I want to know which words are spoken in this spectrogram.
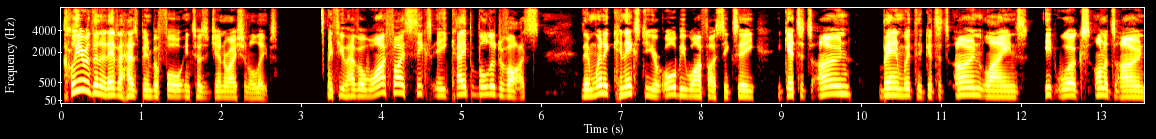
clearer than it ever has been before in terms of generational leaps. If you have a Wi-Fi 6E capable device, then when it connects to your Orbi Wi-Fi 6E, it gets its own bandwidth, it gets its own lanes, it works on its own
